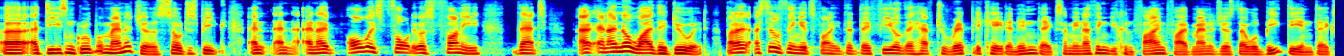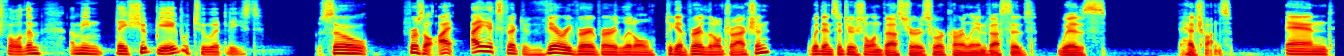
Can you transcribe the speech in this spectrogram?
uh, a decent group of managers, so to speak. And and and I always thought it was funny that. And I know why they do it, but I, I still think it's funny that they feel they have to replicate an index. I mean, I think you can find five managers that will beat the index for them. I mean, they should be able to at least. So, first of all, I, I expect very, very, very little to get very little traction with institutional investors who are currently invested with hedge funds. And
